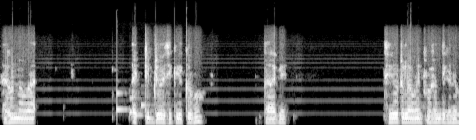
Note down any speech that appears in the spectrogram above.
এখন আমরা অ্যাক্টিভ ডিভাইসে ক্লিক করব। তার আগে থ্রি টুল আমরা ইনফরমেশন দেখে নেব।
